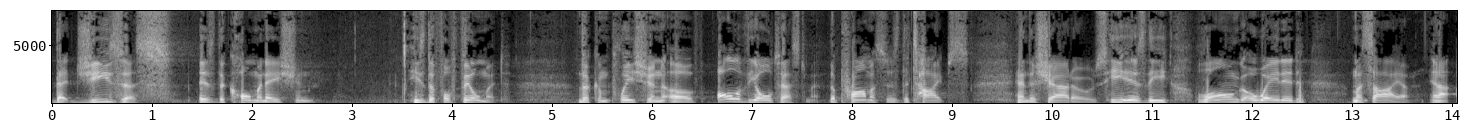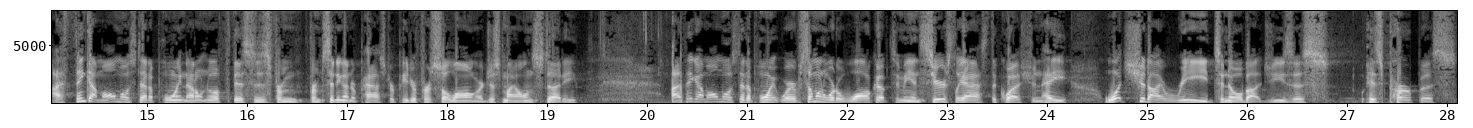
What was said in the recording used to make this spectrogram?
that Jesus is the culmination, He's the fulfillment, the completion of all of the Old Testament, the promises, the types, and the shadows. He is the long awaited Messiah. And I, I, think I'm almost at a point, I don't know if this is from, from sitting under Pastor Peter for so long or just my own study. I think I'm almost at a point where if someone were to walk up to me and seriously ask the question, hey, what should I read to know about Jesus, his purpose,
